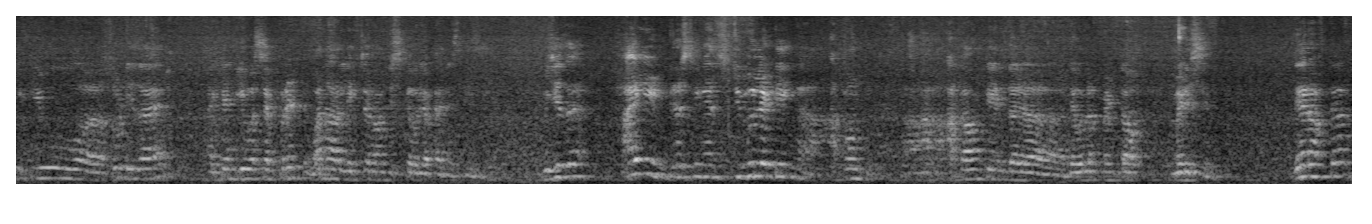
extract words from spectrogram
if you uh, so desire, I can give a separate one hour lecture on discovery of anesthesia, which is a highly interesting and stimulating uh, account, uh, account in the uh, development of medicine. Thereafter,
